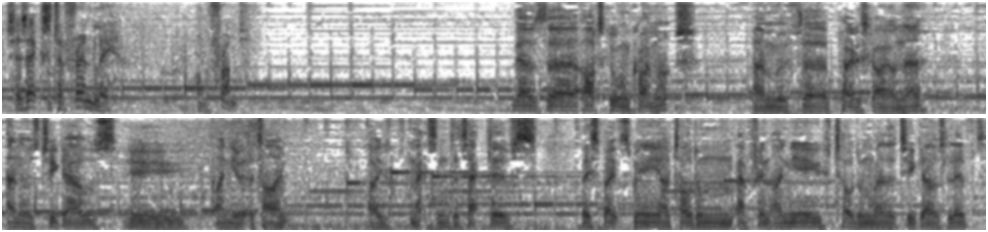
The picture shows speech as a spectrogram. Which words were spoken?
It says Exeter Friendly on the front. There was an article on Crime Watch um, with the police guy on there, and there was two girls who I knew at the time. I met some detectives. They spoke to me. I told them everything I knew. Told them where the two girls lived.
